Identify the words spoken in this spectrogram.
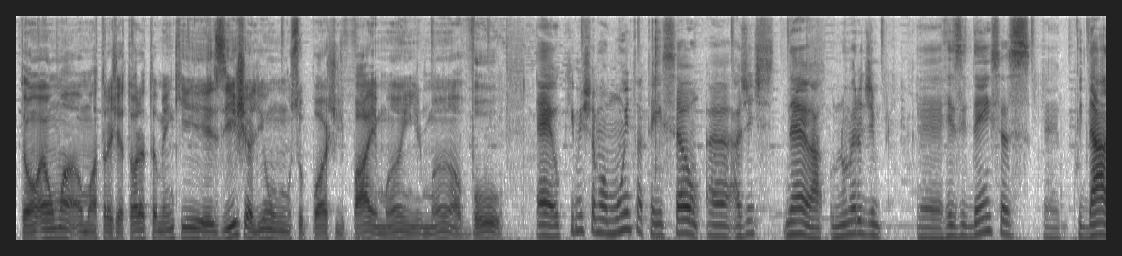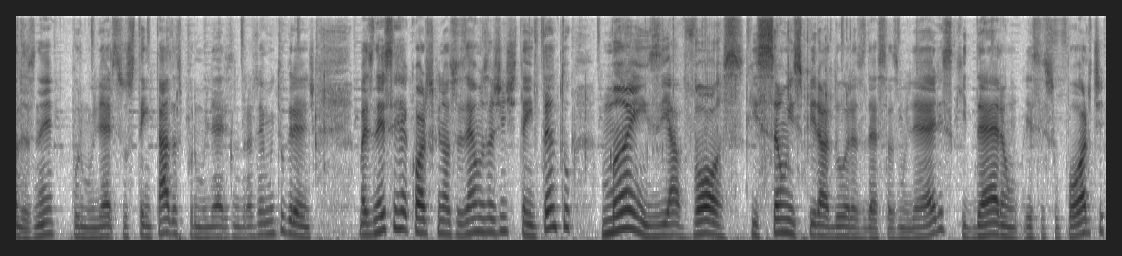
Então, é uma, uma trajetória também que exige ali um suporte de pai, mãe, irmã, avô. É, o que me chamou muito a atenção, a, a gente, né, o número de é, residências é, cuidadas né, por mulheres, sustentadas por mulheres no Brasil é muito grande. Mas nesse recorte que nós fizemos, a gente tem tanto mães e avós que são inspiradoras dessas mulheres, que deram esse suporte,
